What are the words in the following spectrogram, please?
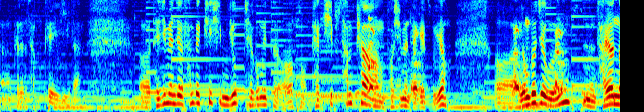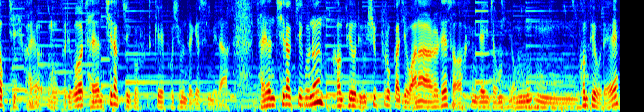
어, 그런 상태입니다. 어, 대지 면적 376제곱미터로 113평 보시면 되겠고요. 어, 용도 지역은 음, 자연 녹지 음, 그리고 자연 칠학지구 이렇게 보시면 되겠습니다. 자연 칠학지구는 건폐율이 60%까지 완화를 해서 굉장히 좀 용, 음, 건폐율에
